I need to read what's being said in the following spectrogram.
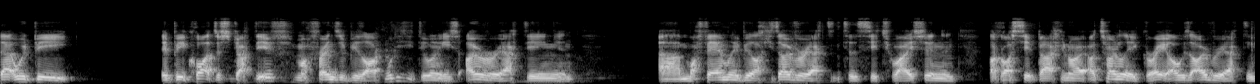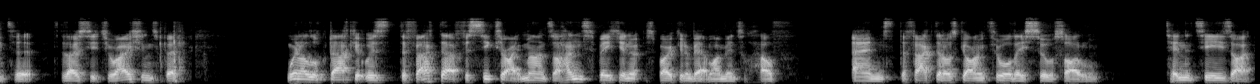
that would be it'd be quite destructive. My friends would be like, "What is he doing? He's overreacting," and um, my family would be like, "He's overreacting to the situation." And like I sit back and I, I totally agree. I was overreacting to to those situations, but when I look back, it was the fact that for six or eight months I hadn't speaking spoken about my mental health, and the fact that I was going through all these suicidal tendencies. I,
